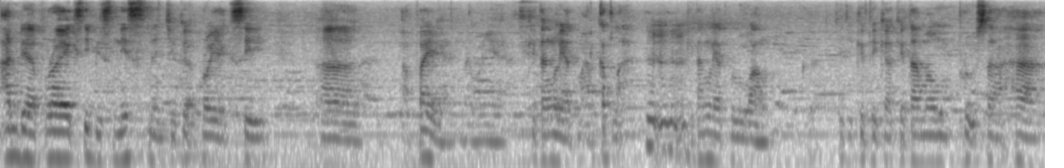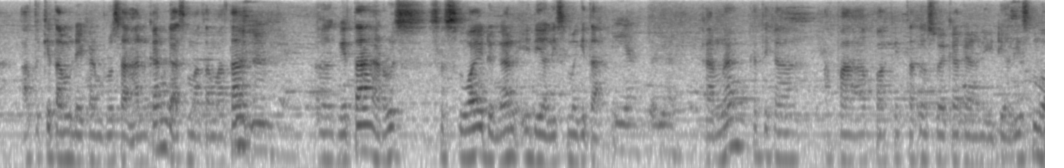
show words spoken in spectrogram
Ada proyeksi bisnis dan juga proyeksi eh, apa ya namanya? Kita ngelihat market lah, kita ngelihat peluang. Jadi ketika kita mau berusaha atau kita mendirikan perusahaan kan nggak semata-mata Mm-mm. Eh, kita harus sesuai dengan idealisme kita. iya benar Karena ketika apa-apa kita sesuaikan dengan idealisme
